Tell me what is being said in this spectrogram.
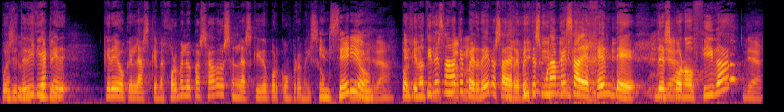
Pues yo te un diría disfrute. que creo que las que mejor me lo he pasado es en las que he ido por compromiso. ¿En serio? Porque no tienes nada que perder. O sea, de repente es una mesa de gente desconocida Ya.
